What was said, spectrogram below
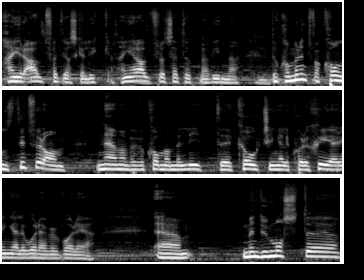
han gör allt för att jag ska lyckas. Han gör allt för att sätta upp mig och vinna. Mm. Då kommer det inte vara konstigt för dem när man behöver komma med lite coaching eller korrigering eller whatever vad det är. Um, men du måste,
